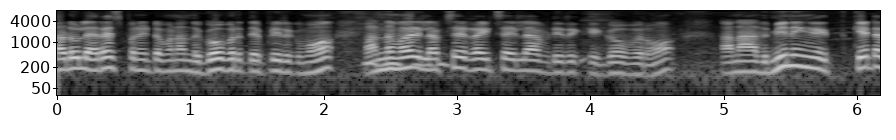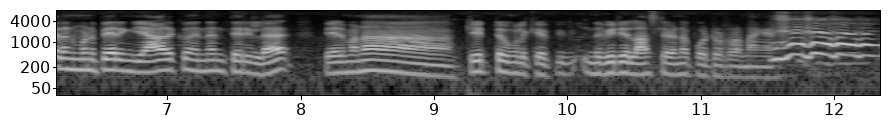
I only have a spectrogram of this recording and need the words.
நடுவில் எரேஸ் பண்ணிட்டோம்னா அந்த கோபுரத்தை எப்படி இருக்குமோ அந்த மாதிரி லெஃப்ட் சைடு ரைட் சைடில் அப்படி இருக்குது கோபுரம். ஆனால் அது மீனிங் கேட்ட ரெண்டு மூணு பேர் இங்கே யாருக்கும் என்னன்னு தெரியல. வேணுமானா கேட்டு உங்களுக்கு இந்த வீடியோ லாஸ்ட்டில் வேணால் போட்டு விட்றோம் நாங்கள்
